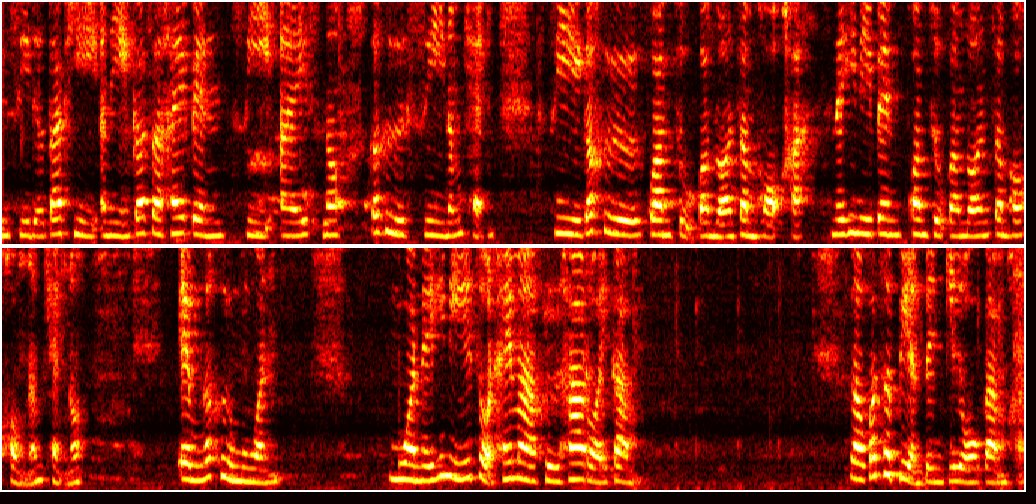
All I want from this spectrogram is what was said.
mc delta t อันนี้ก็จะให้เป็น C ice เนาะ ก็คือ C น้ำแข็ง C ก็คือความจุความร้อนจำเพาะค่ะ ในที่นี้เป็นความจุความร้อนจำเพาะของน้ำแข็งเนาะ M ก็คือมวล มวลในที่นี้โจทย์ให้มาคือ 500 กรัม เราก็จะเปลี่ยนเป็นกิโลกรัมค่ะ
